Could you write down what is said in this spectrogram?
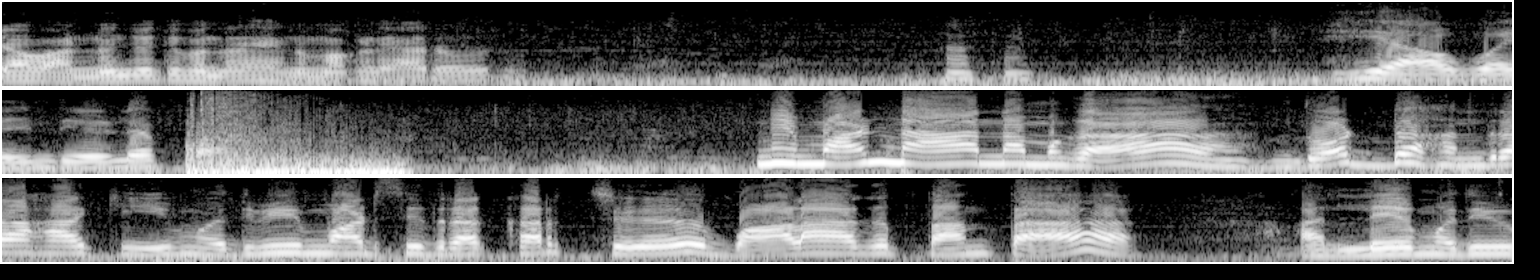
ಯಾವ ಅಣ್ಣನ ಜೊತೆ ಬಂದ್ರ ಹೆಣ್ಮಕ್ಳು ಯಾರು ಅವರು? ಯಾವ ಇಂದ ಹೇಳಪ್ಪ. ನಿಮ್ಮ ಅಣ್ಣ ನಮಗ ದೊಡ್ಡ ಹಂದ್ರ ಹಾಕಿ ಮದ್ವಿ ಮಾಡಿಸಿದ್ರ ಖರ್ಚು ಭಾಳ ಆಗತ್ತಂತ ಅಲ್ಲೇ ಮದ್ವಿ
